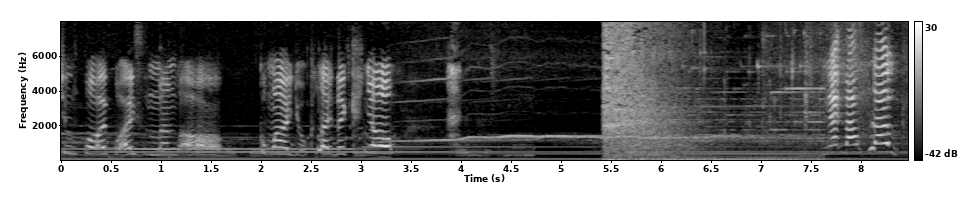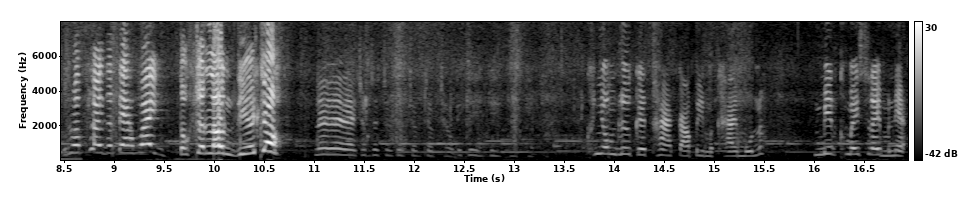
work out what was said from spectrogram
ជូនពួកឲ្យពួកឯងសំណឹងល្អកុំឲ្យយកខ្លីដូចខ្ញុំអ្នកដល់ផ្លូវរត់ផ្លូវទៅផ្ទះវិញຕົកចិត្តលើនឌីចុះណែណែចាំចាំចាំចាំចាំចាំ ខ្ញុំឮគេថាកាលពីមួយខែមុនណាមានក្មេងស្រីម្នាក់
